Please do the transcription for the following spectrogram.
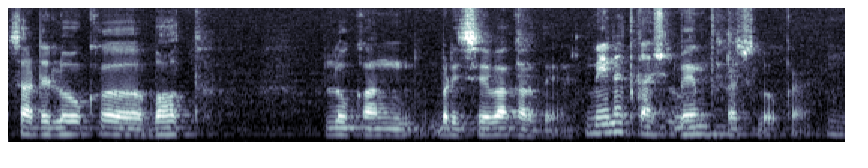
ਸਾਡੇ ਲੋਕ ਬਹੁਤ ਲੋਕਾਂ ਨੂੰ ਬੜੀ ਸੇਵਾ ਕਰਦੇ ਆ। ਮਿਹਨਤ ਕਸ਼ ਲੋਕ। ਮਿਹਨਤ ਕਸ਼ ਲੋਕ ਹੈ ਹੂੰ,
